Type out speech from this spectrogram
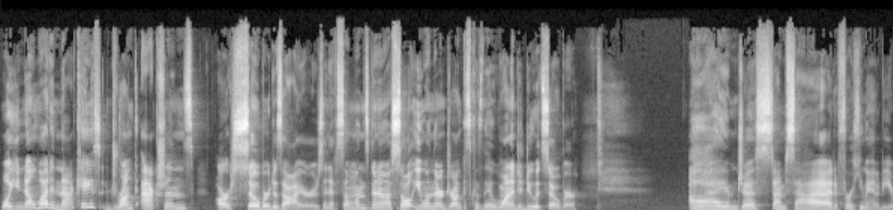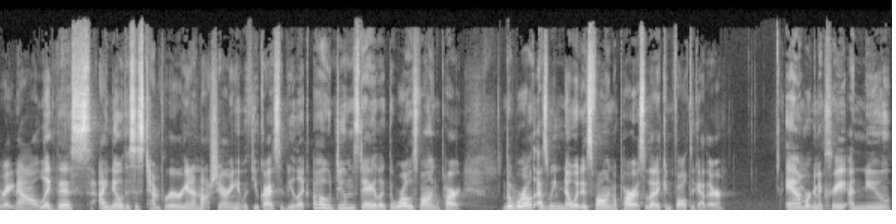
Well, you know what? In that case, drunk actions are sober desires. And if someone's going to assault you when they're drunk, it's because they wanted to do it sober. I am just, I'm sad for humanity right now. Like this, I know this is temporary and I'm not sharing it with you guys to be like, oh, doomsday, like the world is falling apart. The world as we know it is falling apart so that it can fall together. And we're going to create a new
